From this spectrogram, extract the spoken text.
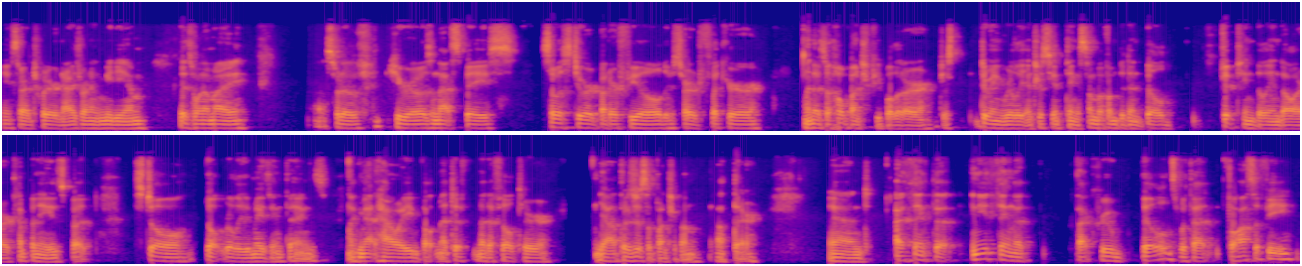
he started Twitter, now he's running Medium. Is one of my uh, sort of heroes in that space. So is Stewart Butterfield, who started Flickr. And there's a whole bunch of people that are just doing really interesting things. Some of them didn't build $15 billion companies, but still built really amazing things. Like Matt Haughey built Meta, Metafilter. Yeah, there's just a bunch of them out there. And I think that anything that that crew builds with that philosophy,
